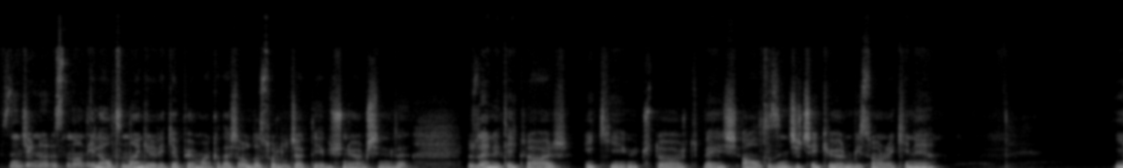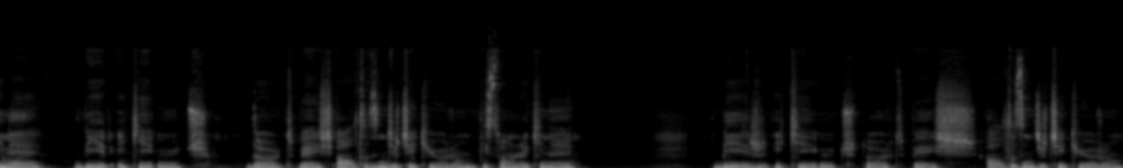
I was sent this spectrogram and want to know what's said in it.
Zincirin arasından değil altından girerek yapıyorum arkadaşlar. O da sorulacak diye düşünüyorum şimdi. Üzerine tekrar 2, 3, 4, 5, 6 zincir çekiyorum. Bir sonrakine yine 1, 2, 3, 4, 5, 6 zincir çekiyorum. Bir sonrakine 1, 2, 3, 4, 5, 6 zincir çekiyorum.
